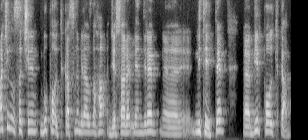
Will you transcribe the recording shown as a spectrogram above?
Açıkçası Çin'in bu politikasını biraz daha cesaretlendiren e, nitelikte e, bir politika.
